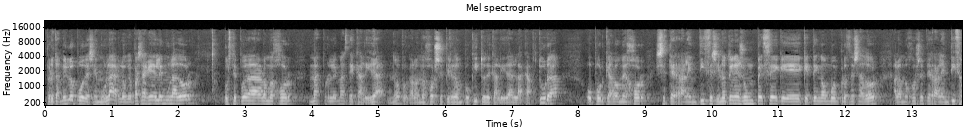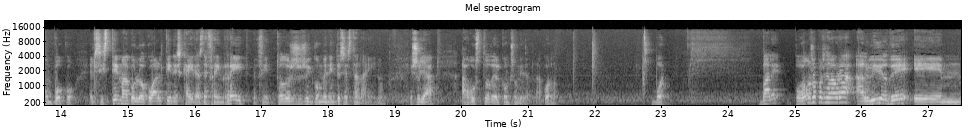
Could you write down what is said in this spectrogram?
Pero también lo puedes emular. Lo que pasa es que el emulador, pues te puede dar a lo mejor más problemas de calidad, ¿no? Porque a lo mejor se pierde un poquito de calidad en la captura o porque a lo mejor se te ralentice. Si no tienes un PC que, tenga un buen procesador, a lo mejor se te ralentiza un poco el sistema, con lo cual tienes caídas de frame rate, en fin, todos esos inconvenientes están ahí, ¿no? Eso ya a gusto del consumidor, ¿de acuerdo? Bueno, vale, pues vamos a pasar ahora al vídeo de eh,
